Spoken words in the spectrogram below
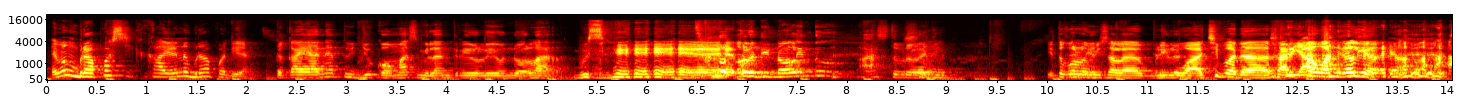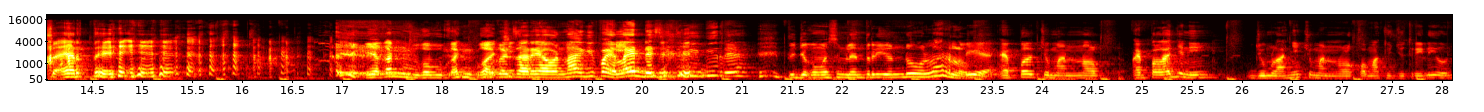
emang berapa sih kekayaannya berapa dia? Kekayaannya 7,9 triliun dolar. Buset. Kalau dinolin tuh astagfirullahaladzim. Itu kalau misalnya beli kuaci pada sariawan kali ya. Se-RT. Iya kan buka-bukain Bukan kuaci sariawan lagi, Pak. Ledes itu bibir ya. 7,9 triliun dolar loh. Iya, Apple cuman 0 Apple aja nih jumlahnya cuma 0,7 triliun.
